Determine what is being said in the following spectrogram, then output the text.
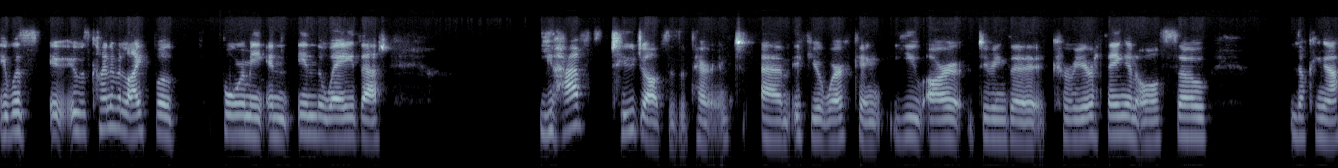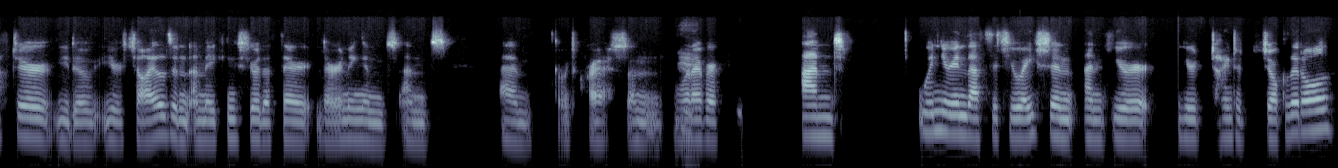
it was it, it was kind of a light bulb for me in in the way that you have two jobs as a parent um, if you're working you are doing the career thing and also looking after you know your child and, and making sure that they're learning and and um, going to crash and Yeah. whatever and when you're in that situation and you're you're trying to juggle it all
